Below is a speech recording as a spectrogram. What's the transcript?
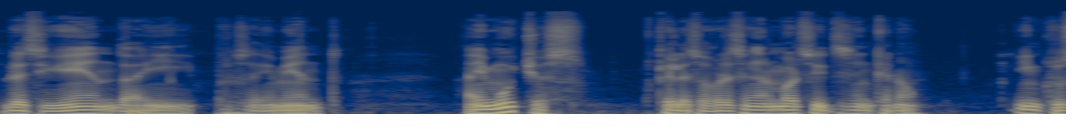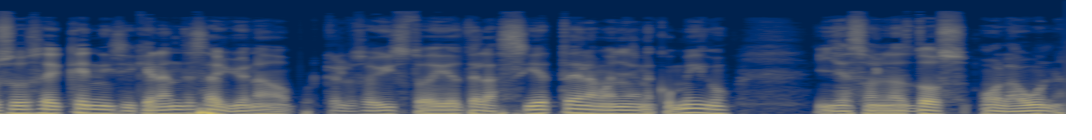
recibiendo ahí procedimiento. Hay muchos que les ofrecen almuerzo y dicen que no. Incluso sé que ni siquiera han desayunado porque los he visto ahí desde las 7 de la mañana conmigo y ya son las 2 o la 1.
